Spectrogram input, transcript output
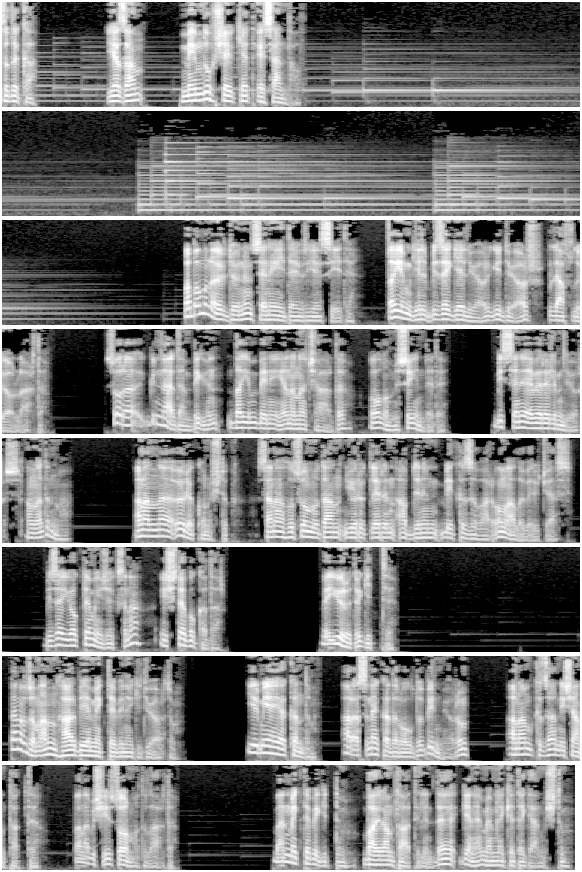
Sıdıka Yazan Memduh Şevket Esendal Babamın öldüğünün seneyi devriyesiydi. Dayımgil bize geliyor, gidiyor, laflıyorlardı. Sonra günlerden bir gün dayım beni yanına çağırdı. Oğlum Hüseyin dedi. Biz seni everelim diyoruz, anladın mı? Ananla öyle konuştuk. Sana Husunlu'dan Yörüklerin Abdi'nin bir kızı var, onu alıvereceğiz. Bize yok demeyeceksin ha, işte bu kadar. Ve yürüdü gitti. Ben o zaman Harbiye Mektebi'ne gidiyordum. Yirmiye yakındım. Arası ne kadar oldu bilmiyorum. Anam kıza nişan taktı. Bana bir şey sormadılardı. Ben mektebe gittim. Bayram tatilinde gene memlekete gelmiştim.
